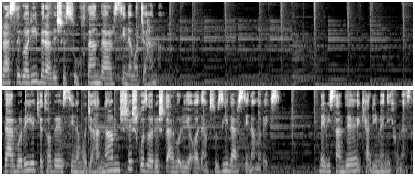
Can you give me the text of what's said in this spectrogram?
رستگاری به روش سوختن در سینما جهنم. درباره کتاب سینما جهنم شش گزارش درباره آدمسوزی در سینما رکس نویسنده کریم نیکو نظر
